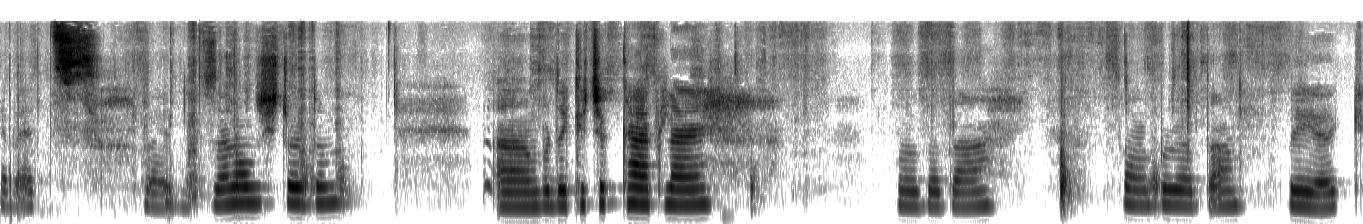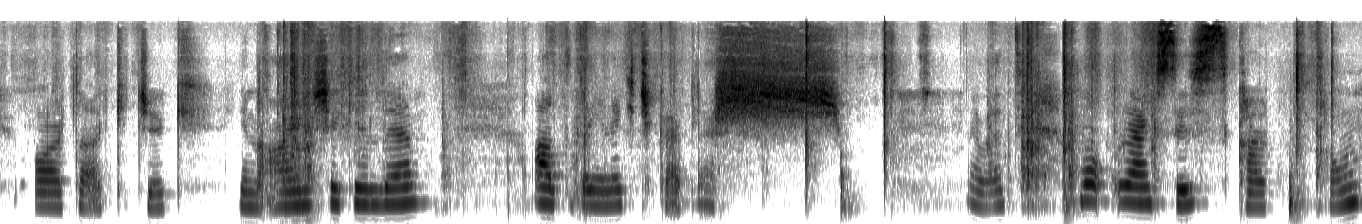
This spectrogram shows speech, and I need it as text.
Evet. Böyle bir düzen oluşturdum. Burada küçük kalpler. Burada da. Sonra burada büyük, orta, küçük. Yine aynı şekilde. Altta da yine küçük kalpler. Evet. Bu renksiz karton.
